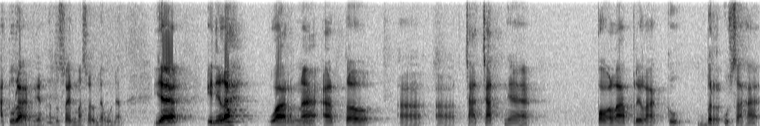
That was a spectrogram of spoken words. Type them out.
aturan ya, atau selain masalah undang-undang? Ya inilah warna atau uh, uh, cacatnya pola perilaku berusaha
